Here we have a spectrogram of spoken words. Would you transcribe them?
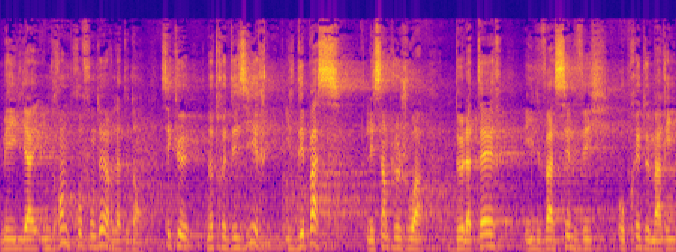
mais il y a une grande profondeur là-dedans. C'est que notre désir, il dépasse les simples joies de la terre et il va s'élever auprès de Marie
